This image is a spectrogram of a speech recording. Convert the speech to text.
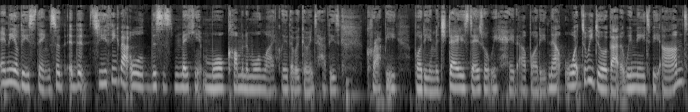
any of these things. So, so you think about, well, this is making it more common and more likely that we're going to have these crappy body image days, days where we hate our body. Now, what do we do about it? We need to be armed.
